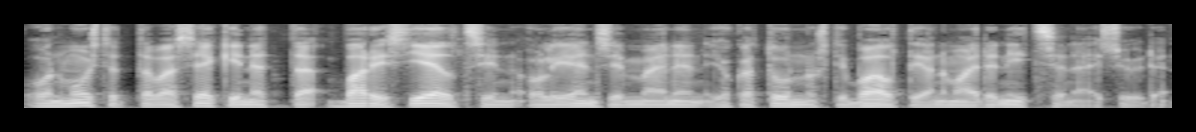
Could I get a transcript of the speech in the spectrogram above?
On muistettava sekin, että Boris Jeltsin oli ensimmäinen, joka tunnusti Baltian maiden itsenäisyyden.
